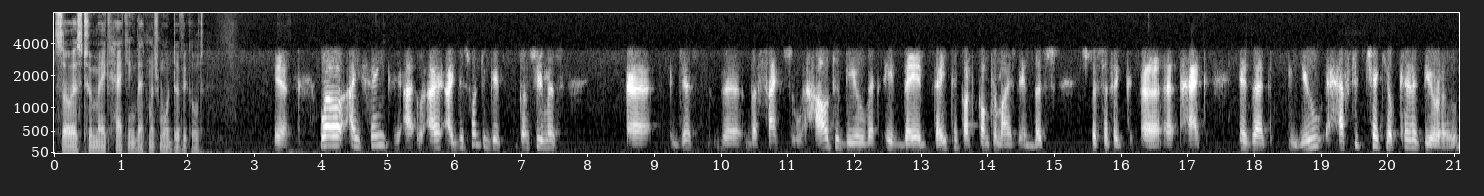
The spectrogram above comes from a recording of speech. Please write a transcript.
so as to make hacking that much more difficult? Yeah. Well, I think I, I, I just want to give consumers uh, just the the facts how to deal with if their data got compromised in this specific uh, hack is that you have to check your credit bureau,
